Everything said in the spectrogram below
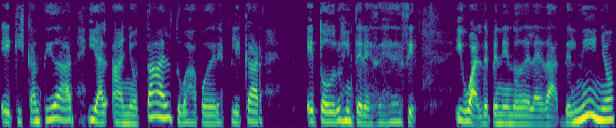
X cantidad y al año tal tú vas a poder explicar eh, todos los intereses. Es decir, igual dependiendo de la edad del niño,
